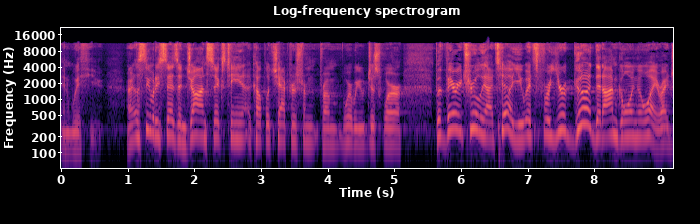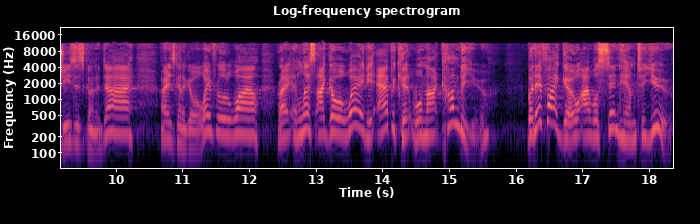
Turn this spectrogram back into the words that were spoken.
and with you. All right, let's see what he says in John 16, a couple of chapters from, from where we just were. But very truly, I tell you, it's for your good that I'm going away, right? Jesus is going to die, right? He's going to go away for a little while, right? Unless I go away, the advocate will not come to you. But if I go, I will send him to you.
